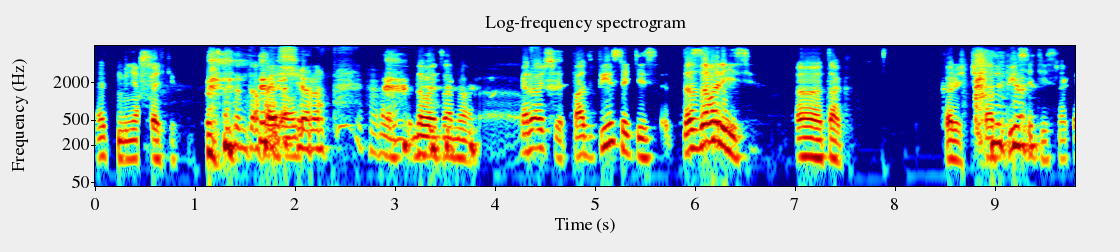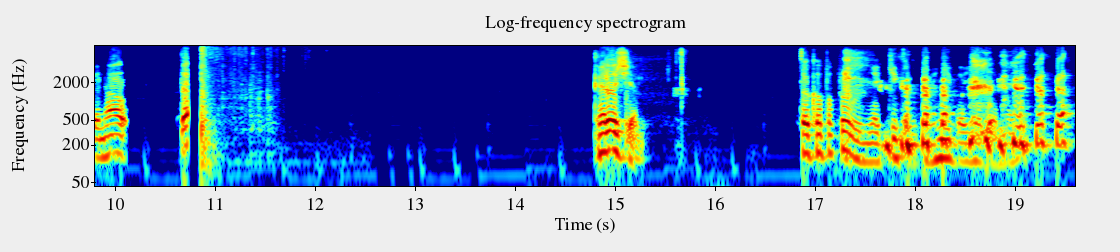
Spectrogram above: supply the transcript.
Это у меня опять. Давай еще раз. Давай заново. Короче, подписывайтесь. Да завались. Э, так. Короче, подписывайтесь на канал. Короче. Только попробуй меня кикнуть, гнида ёбаная.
